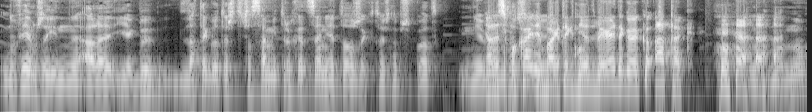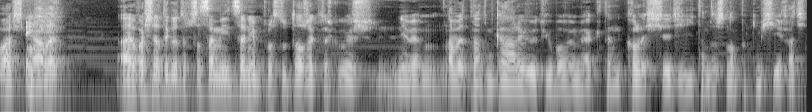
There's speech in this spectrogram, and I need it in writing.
No wiem, że inny, ale jakby dlatego też czasami trochę cenię to, że ktoś na przykład, nie wiem... Ale spokojnie, zacznie- Bartek, nie odbieraj tego jako atak. No, no, no właśnie, ale, ale właśnie dlatego też czasami cenię po prostu to, że ktoś kogoś, nie wiem, nawet na tym kanale YouTube'owym, jak ten koleś siedzi i tam zaczyna po kimś jechać,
